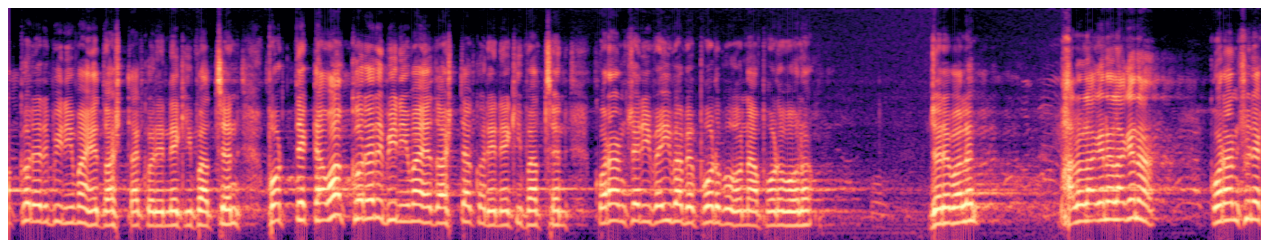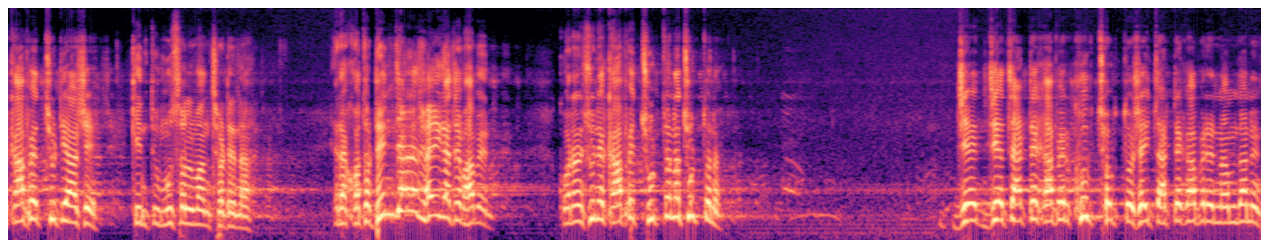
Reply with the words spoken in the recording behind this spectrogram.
অক্ষরের বিনিময়ে দশটা করে নেকি পাচ্ছেন, প্রত্যেকটা অক্ষরের বিনিময়ে দশটা করে নেকি পাচ্ছেন। কোরআন শরীফ এইভাবে পড়ব না পড়ব না? জোরে বলেন। ভালো লাগে না লাগে না? কোরআন শুনে কাফের ছুটি আসে, কিন্তু মুসলমান ছোটে না। এরা কত ডেঞ্জারাস হয়ে গেছে, ভাবেন। কোরআন শুনে কাফের ছুটতো না ছুটতো না। যে যে চারটে কাপের খুব ছোট্ট, সেই চারটে কাপের নাম জানেন?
